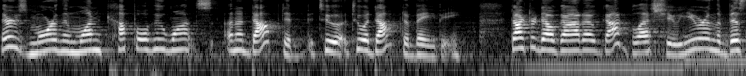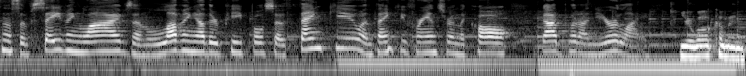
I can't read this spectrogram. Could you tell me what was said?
there's more than one couple who wants an adopted to to adopt a baby Dr. Delgado, God bless you. You are in the business of saving lives and loving other people. So thank you, and thank you for answering the call God put on your life. You're welcome, and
